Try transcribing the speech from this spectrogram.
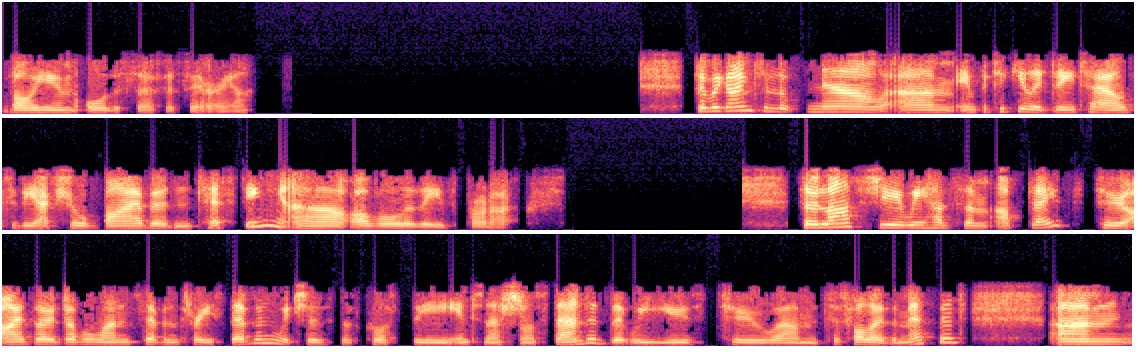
volume, or the surface area. So we're going to look now um, in particular detail to the actual bioburden testing uh, of all of these products. So last year we had some updates to ISO 11737, which is of course the international standard that we use to um, to follow the method. Um,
